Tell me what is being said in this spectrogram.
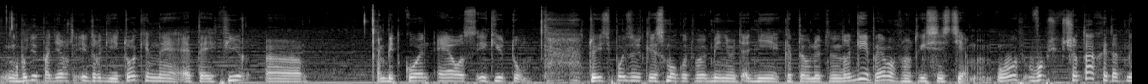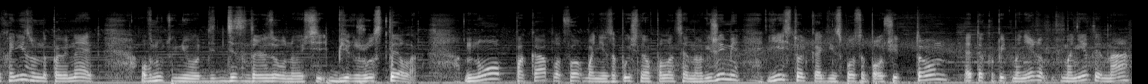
будет поддерживать и другие токены. Это эфир, э, биткоин, EOS и Qtum. То есть пользователи смогут обменивать одни криптовалюты на другие прямо внутри системы. В, общих чертах этот механизм напоминает внутреннюю децентрализованную биржу Stellar. Но пока платформа не запущена в полноценном режиме, есть только один способ получить трон – это купить монеты на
